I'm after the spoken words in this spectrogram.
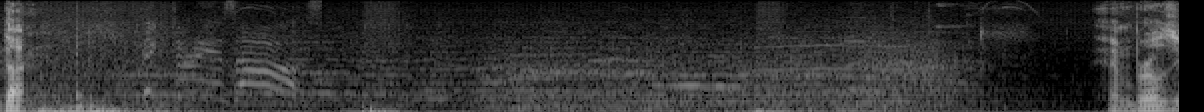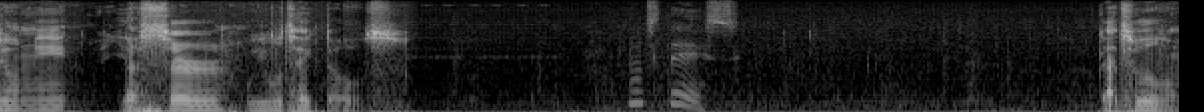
Done. Victory is ours! Ambrosian meat? Yes, sir. We will take those. What's this? Got two of them.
